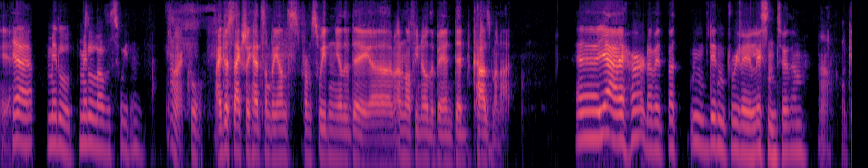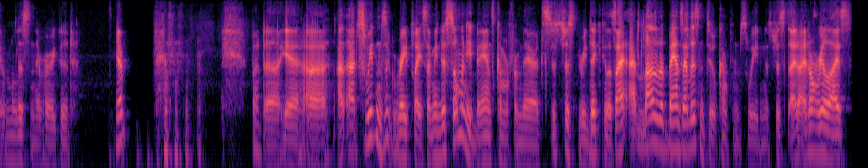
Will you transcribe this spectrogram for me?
Yeah. Yeah, middle, middle of Sweden. All right, cool. I just actually had somebody on from Sweden the other day. Uh, I don't know if you know the band Dead Cosmonaut. Uh, yeah, I heard of it, but mm, didn't really listen to them. Oh, I'll give them a listen. They're very good. Yep. but uh, yeah, uh, uh, uh, Sweden's a great place. I mean, there's so many bands coming from there. It's it's just ridiculous. I, I a lot of the bands I listen to come from Sweden. It's just I, I don't realize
